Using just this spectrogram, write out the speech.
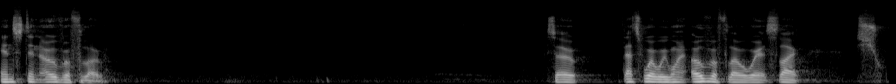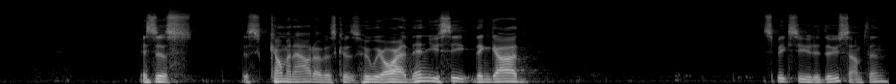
instant overflow. So that's where we want overflow, where it's like, it's just this coming out of us because who we are. And then you see, then God speaks to you to do something,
